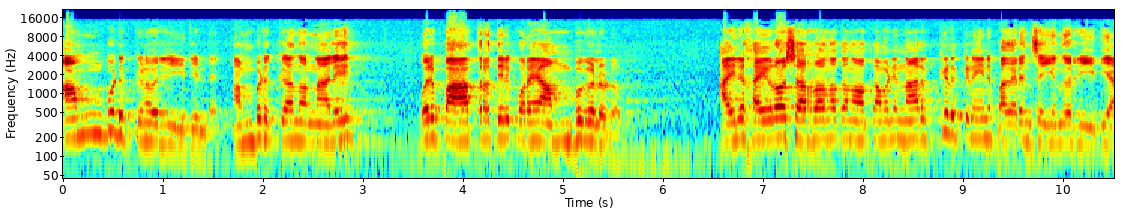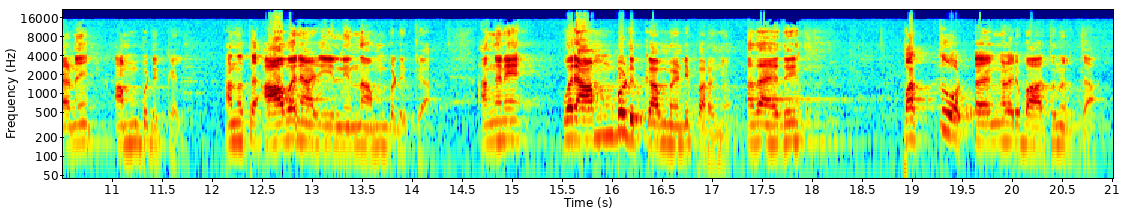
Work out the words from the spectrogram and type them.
അമ്പെടുക്കണ ഒരു രീതിയുണ്ട്. അമ്പെടുക്കുക എന്ന് പറഞ്ഞാൽ ഒരു പാത്രത്തിൽ കുറേ അമ്പുകളിടും അതിൽ ഹൈറോ ഷെറോ എന്നൊക്കെ നോക്കാൻ വേണ്ടി നറുക്കെടുക്കണതിന് പകരം ചെയ്യുന്ന ഒരു രീതിയാണ് അമ്പെടുക്കൽ അന്നത്തെ ആവനാഴിയിൽ നിന്ന് അമ്പെടുക്കുക അങ്ങനെ ഒരമ്പെടുക്കാൻ വേണ്ടി പറഞ്ഞു. അതായത് പത്ത് ഒട്ടകങ്ങൾ ഒരു ഭാഗത്ത് നിർത്തുക.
